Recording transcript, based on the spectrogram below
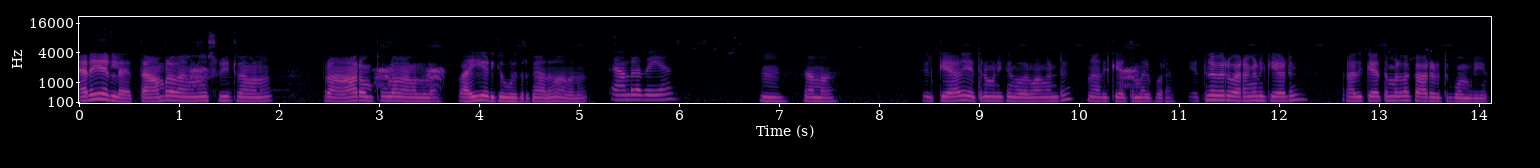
நிறைய இல்லை. தாம்பளை வாங்கணும் ஸ்வீட் வாங்கணும் அப்புறம் ஆரம் பூலாம் வாங்கணும்ல. பை அடிக்க கொடுத்துருக்கேன் அதுவும் வாங்கணும். தாம்பளை பையா? ம் ஆமாம் சரி கேளு எத்தனை மணிக்கு அங்கே வருவாங்கன்ட்டு. நான் அதுக்கு ஏற்ற மாதிரி போகிறேன் எத்தனை பேர் வராங்கன்னு கேளு. அதுக்கு ஏற்ற மாதிரி தான் கார் எடுத்துகிட்டு போக முடியும்.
